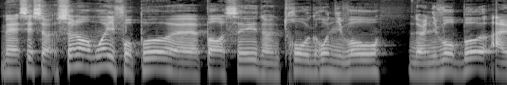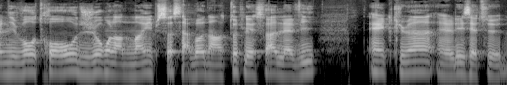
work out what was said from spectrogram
Mais c'est ça. Selon moi, il ne faut pas euh, passer d'un trop gros niveau, d'un niveau bas à un niveau trop haut du jour au lendemain. Puis ça, ça va dans toutes les sphères de la vie, incluant euh, les études.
